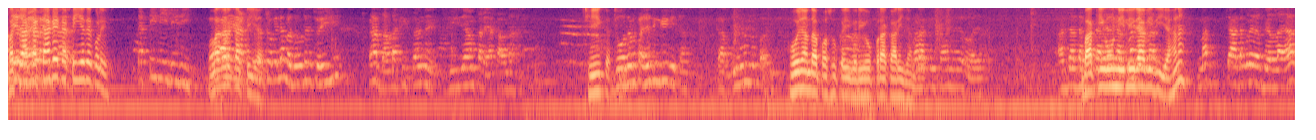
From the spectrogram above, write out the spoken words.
ਬੱਚਾ ਕੱਟਾ ਕੇ ਕੱਟੀ ਇਹਦੇ ਕੋਲੇ? ਕੱਟੀ ਨੀਲੀ ਦੀ। ਮਗਰ ਕੱਟੀ ਆ। ਚੋ ਕੇ ਲਿਆਂਦਾ ਦੋ ਦਿਨ ਚੋਈ ਸੀ। ਘਰ ਦਾ ਬੜਾ ਕੀਤਾ ਨੇ ਜੀ ਜਾਮ ਧਰਿਆ ਕੱਲ ਦਾ। ਠੀਕ ਆ। ਦੋ ਦਿਨ ਪਹਿਲੇ ਡਿੰਗੀ ਕੀਤਾ। ਕਰਦੀ ਨਾ ਮੈਂ ਭਾਈ ਹੋ ਜਾਂਦਾ ਪਸ਼ੂ ਕਈ ਵਾਰੀ ਉਪਰਾ ਕਰ ਹੀ ਬੜਾ ਜਾਂਦਾ ਕੀਤਾ ਨੇ ਰੋਇਆ ਅੱਜ ਆ ਬਾਕੀ ਉਹ ਨੀਲੀ ਰਾਵੀ ਦੀ ਆ ਹਨਾ ਮੈਂ ਚਾਰ ਡੰਗਰੇ ਦਾ ਦਿਲ ਲਾਇਆ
